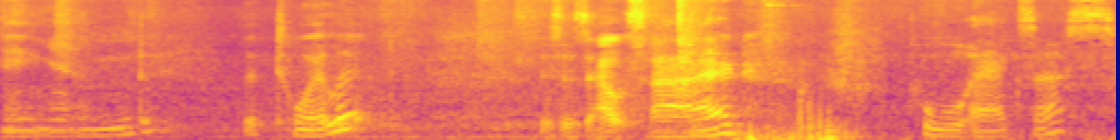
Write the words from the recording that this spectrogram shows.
and the toilet. This is outside, pool access.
